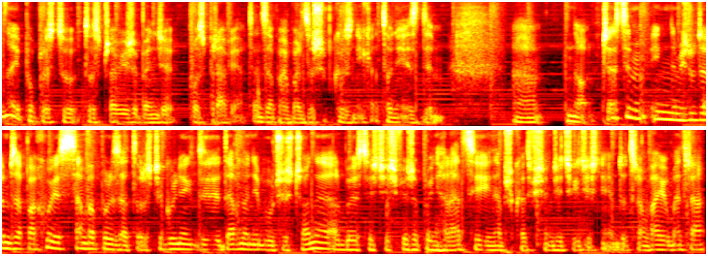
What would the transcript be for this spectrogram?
no i po prostu to sprawi, że będzie po sprawie. Ten zapach bardzo szybko znika, to nie jest dym. No, częstym innym źródłem zapachu jest sam waporyzator, szczególnie gdy dawno nie był czyszczony, albo jesteście świeżo po inhalacji i na przykład wsiądziecie gdzieś, nie wiem, do tramwaju, metra,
